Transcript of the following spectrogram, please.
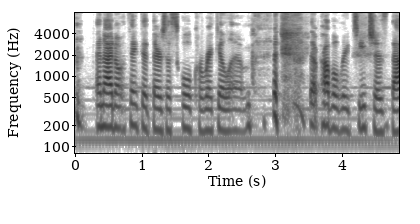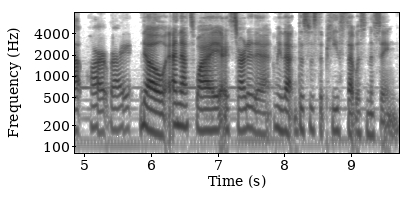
and i don't think that there's a school curriculum that probably teaches that part right No, and that's why I started it. I mean, that this was the piece that was missing.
